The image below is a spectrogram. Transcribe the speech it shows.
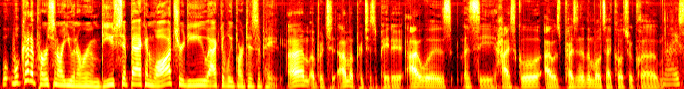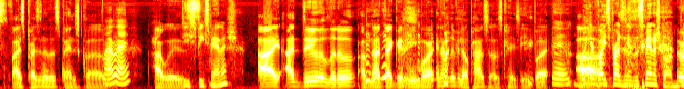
What, what kind of person are you in a room? Do you sit back and watch or do you actively participate? I'm a parti- I'm a participator. I was let's see, high school. I was president of the multicultural club, Nice. vice president of the Spanish club. All right. I was. Do you speak Spanish? I I do a little. I'm not that good anymore, and I live in El Paso. It's crazy, but Yeah. But you're um, vice president of the Spanish club. Duh.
